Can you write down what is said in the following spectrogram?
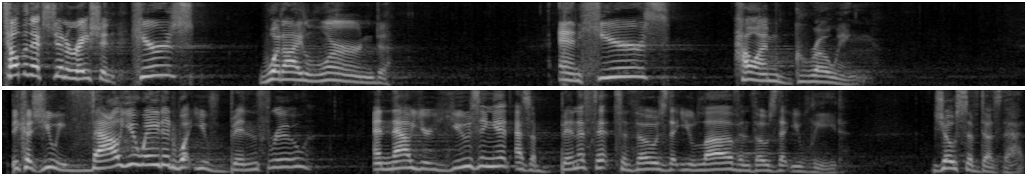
Tell the next generation, here's what I learned, and here's how I'm growing. Because you evaluated what you've been through, and now you're using it as a benefit to those that you love and those that you lead. Joseph does that.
